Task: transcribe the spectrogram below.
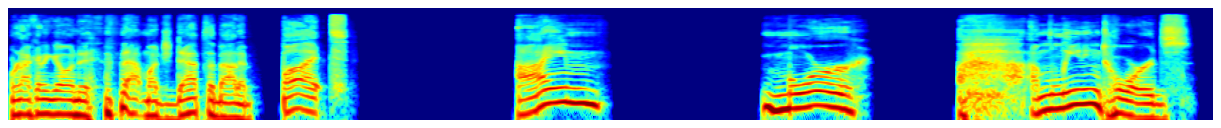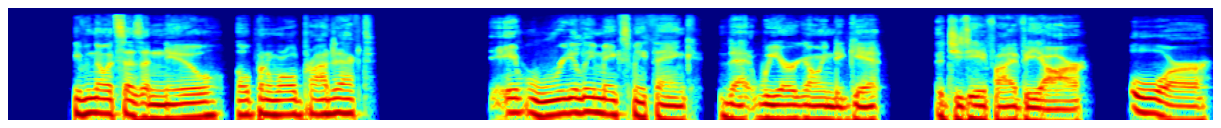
We're not going to go into that much depth about it, but I'm more, I'm leaning towards, even though it says a new open world project, it really makes me think that we are going to get a GTA 5 VR or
